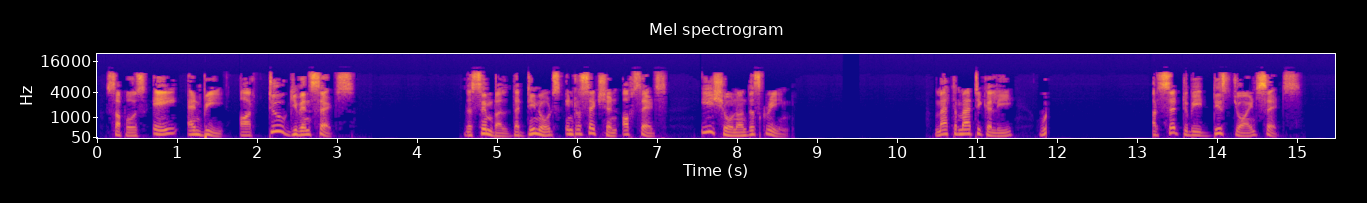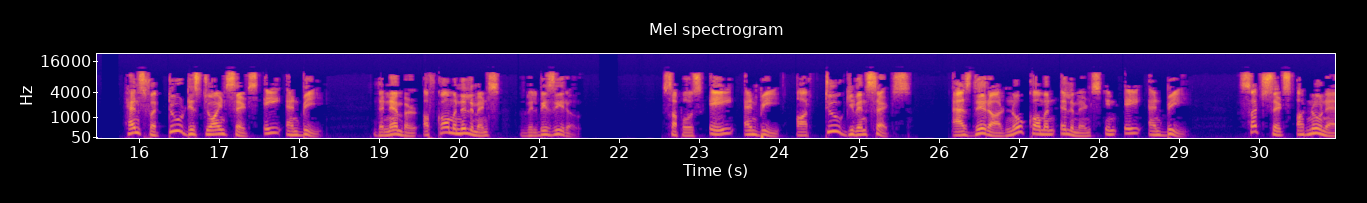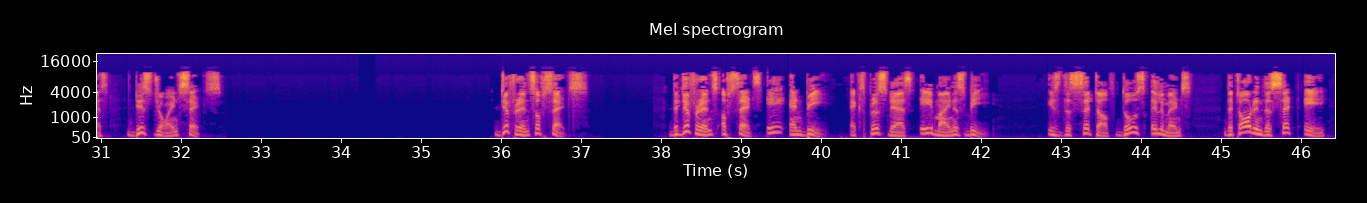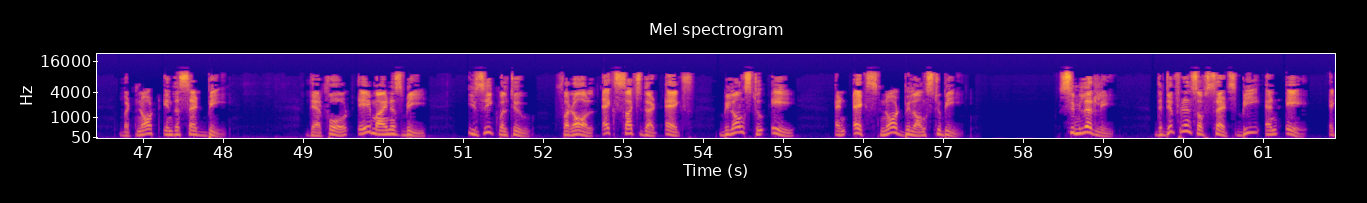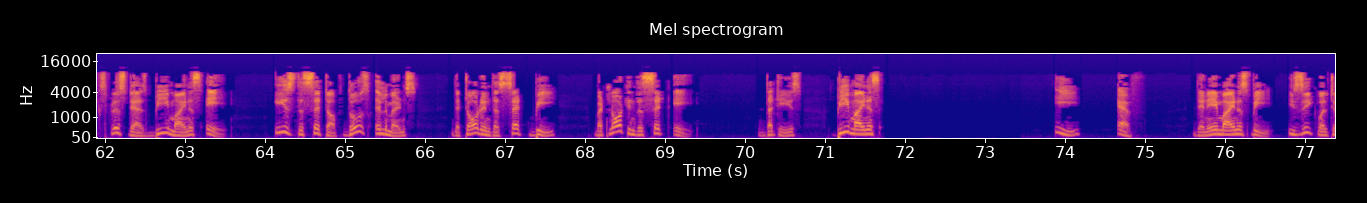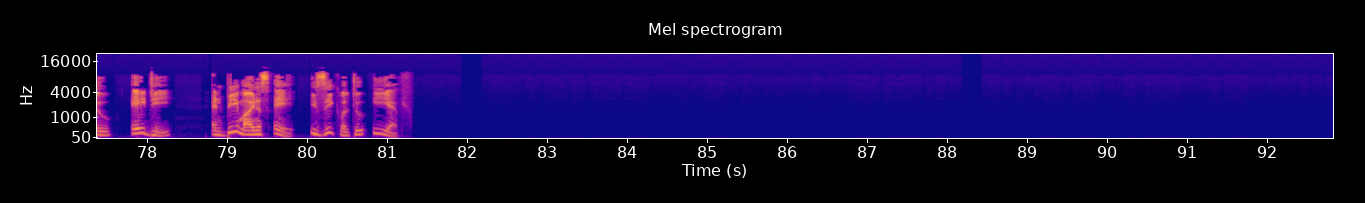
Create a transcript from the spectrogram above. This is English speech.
Suppose A and B are two given sets. The symbol that denotes intersection of sets is shown on the screen. Mathematically, we are said to be disjoint sets. Hence, for two disjoint sets A and B, the number of common elements will be zero. Suppose A and B are two given sets. As there are no common elements in A and B, such sets are known as disjoint sets. Difference of sets. The difference of sets A and B, expressed as A minus B, is the set of those elements that are in the set A but not in the set B. Therefore, A minus B is equal to for all x such that x belongs to A and x not belongs to B. Similarly, the difference of sets B and A expressed as B minus A is the set of those elements that are in the set B but not in the set A. That is, B minus E, F. Then A minus B is equal to AD and B minus A is equal to EF.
